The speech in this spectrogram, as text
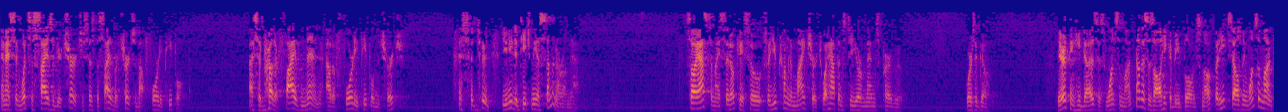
And I said, What's the size of your church? He says, The size of our church is about 40 people. I said, Brother, five men out of 40 people in the church? I said, Dude, you need to teach me a seminar on that. So I asked him, I said, Okay, so, so you come to my church. What happens to your men's prayer group? Where does it go? The other thing he does is once a month. Now, this is all he could be blowing smoke, but he tells me once a month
